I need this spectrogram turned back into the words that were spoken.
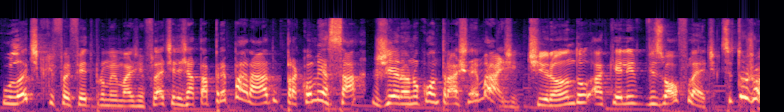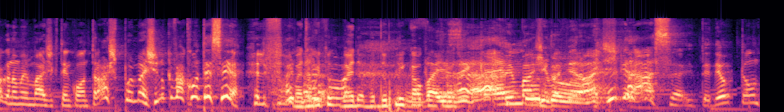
O LUT que foi feito para uma imagem flat, ele já tá preparado para começar gerando contraste na imagem, tirando aquele visual flat. Se tu joga numa imagem que tem contraste, pô, imagina o que vai acontecer. Ele vai, Vai dar muito, vai duplicar o Vai zicar é, a imagem tudo, vai virar uma desgraça, entendeu? Então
